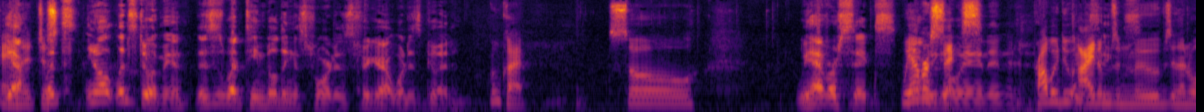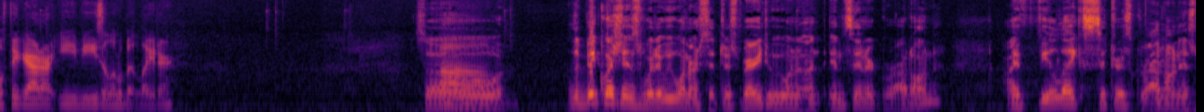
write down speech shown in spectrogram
And yeah, it just let's you know, let's do it, man. This is what team building is for. Is figure out what is good. okay. So We have our six. We have Now our Go six. in and probably do, Do items and moves, and then we'll figure out our EVs a little bit later. So um, the big question is where do we want our citrus berry? Do we want on Incin or Groudon? I feel like citrus Groudon is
